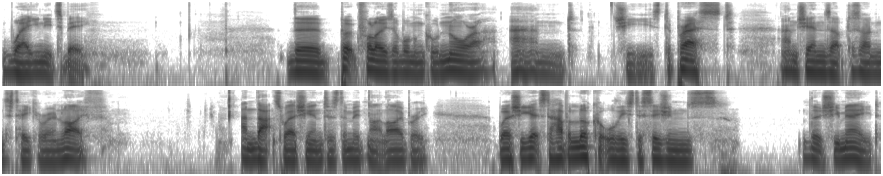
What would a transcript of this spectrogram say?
where you need to be. The book follows a woman called Nora and she's depressed and she ends up deciding to take her own life. And that's where she enters the Midnight Library, where she gets to have a look at all these decisions that she made.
